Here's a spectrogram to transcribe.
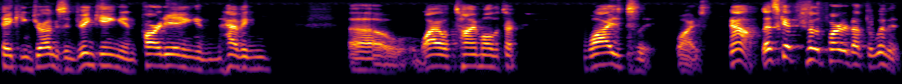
taking drugs and drinking and partying and having uh, wild time all the time. Wisely, wisely. Now, let's get to the part about the women.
